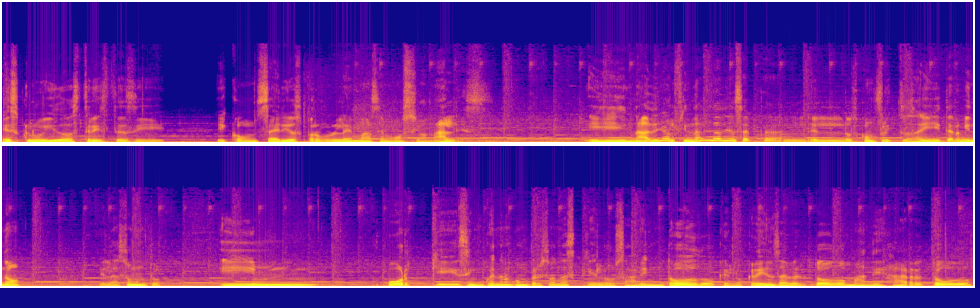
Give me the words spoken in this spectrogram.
excluidos, tristes y, y con serios problemas emocionales. Y nadie, al final nadie acepta los conflictos, ahí terminó el asunto. Y mm, porque se encuentran con personas que lo saben todo, que lo creen saber todo, manejar todo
